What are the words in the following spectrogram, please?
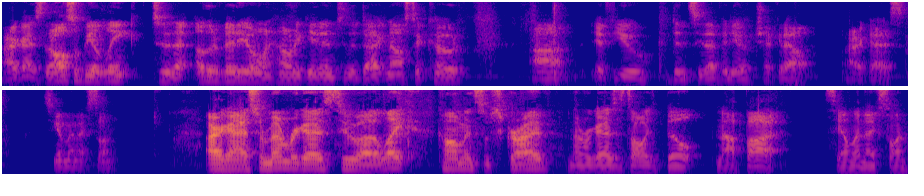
Alright guys, there'll also be a link to that other video on how to get into the diagnostic code. Uh, if you didn't see that video, check it out. Alright guys, see you on the next one. Alright guys, remember guys to uh, like, comment, subscribe. Remember guys, it's always built, not bought. See you on the next one.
